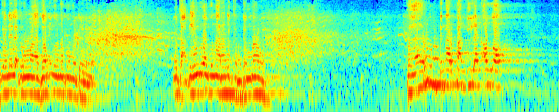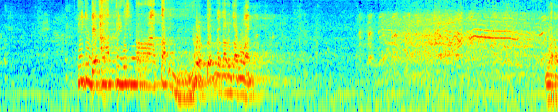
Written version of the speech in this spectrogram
kene lek ada nih ngono ku modele. Ya tak keliru aku ngarani gendeng mau. Baru mendengar panggilan Allah, itu dia hati wis neratap ndrodok gak karu-karuan ya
